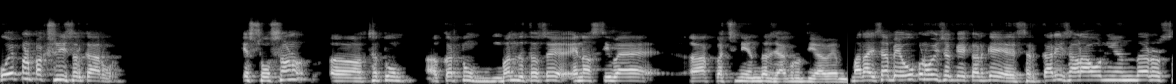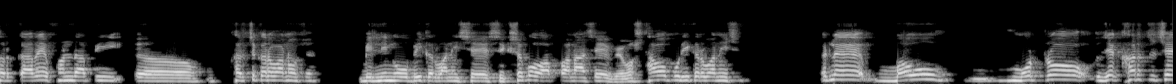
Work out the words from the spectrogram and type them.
કોઈ પણ પક્ષની સરકાર હોય, એ શોષણ થતું, કરતું બંધ થશે, એના સિવાય આ કચ્છની અંદર જાગૃતિ આવે. મારા હિસાબે એવું પણ હોઈ શકે, કારણ કે સરકારી શાળાઓની અંદર સરકારે ફંડ આપી ખર્ચ કરવાનો છે. બિલ્ડિંગો ઊભી કરવાની છે, શિક્ષકો આપવાના છે, વ્યવસ્થાઓ પૂરી કરવાની છે. એટલે બહુ મોટો જે ખર્ચ છે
